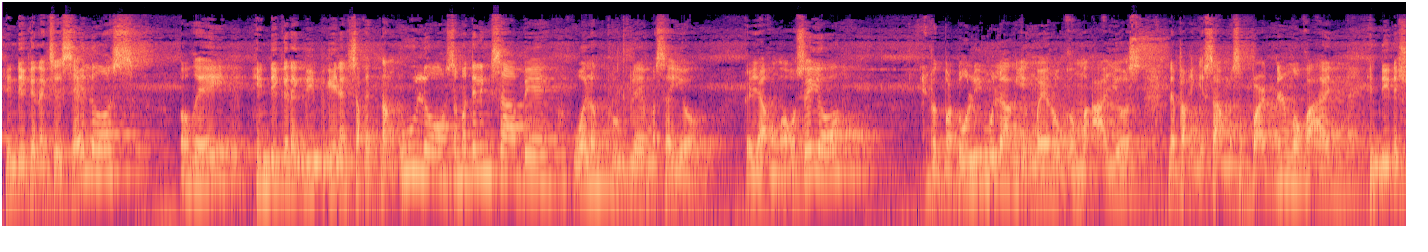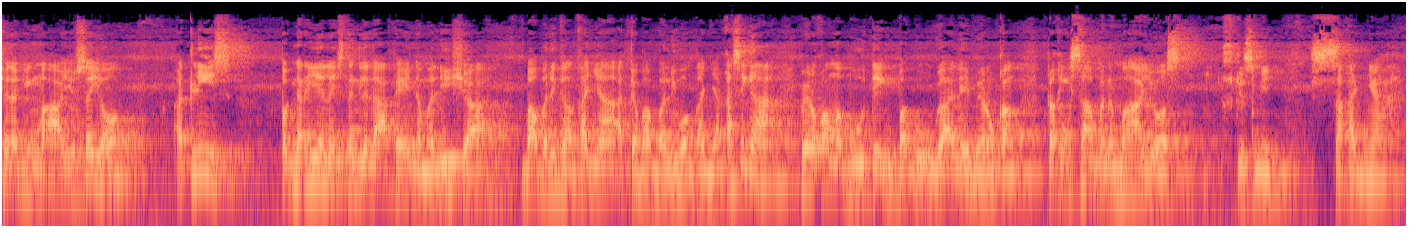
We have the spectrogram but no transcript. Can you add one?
hindi ka nagseselos. Okay? Hindi ka nagbibigay ng sakit ng ulo. Sa madaling sabi, walang problema sa iyo. Kaya kung ako sa iyo, ipagpatuloy mo lang yung mayroon kang maayos na pakikisama sa partner mo kahit hindi na siya naging maayos sa iyo. At least, pag na-realize ng lalaki na mali siya, babalikan kanya at kababaliwang kanya. Kasi nga, meron kang mabuting pag-uugali, meron kang pakikisama ng maayos, excuse me, sa kanya.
